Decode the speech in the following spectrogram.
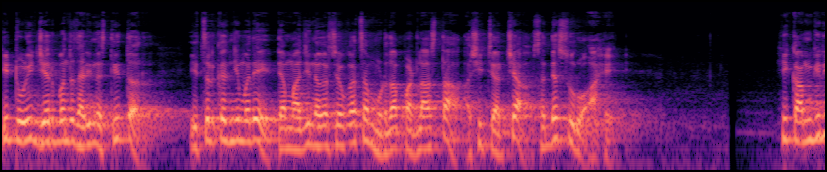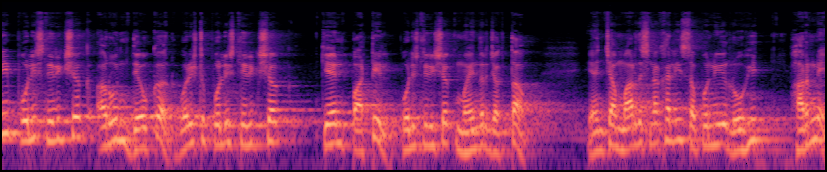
ही टोळी जेरबंद झाली नसती तर इचलकरंजीमध्ये त्या माजी नगरसेवकाचा मुडदा पडला असता अशी चर्चा सध्या सुरू आहे. ही कामगिरी पोलीस निरीक्षक अरुण देवकर वरिष्ठ पोलीस निरीक्षक के एन पाटील पोलीस निरीक्षक महेंद्र जगताप यांच्या मार्गदर्शनाखाली सपोनी रोहित फारणे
